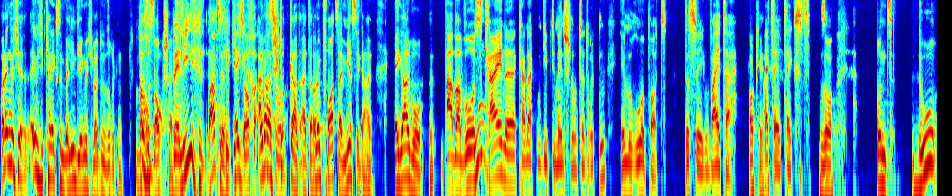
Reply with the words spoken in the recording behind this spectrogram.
oder irgendwelche, irgendwelche Kennex in Berlin, die irgendwelche Leute unterdrücken. das ist auch scheiße. Berlin? Warte, ey, oder. Stuttgart, Alter, oder Pforzheim, mir ist egal. Egal wo. Aber wo es Nur- keine Kanaken gibt, die Menschen unterdrücken, im Ruhrpott. Deswegen weiter. Okay. Weiter im Text. So. Und du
